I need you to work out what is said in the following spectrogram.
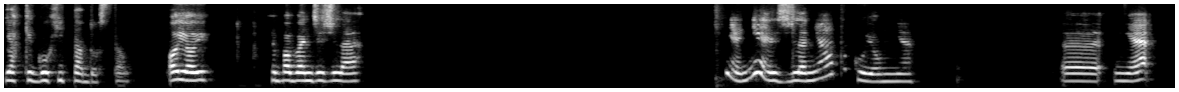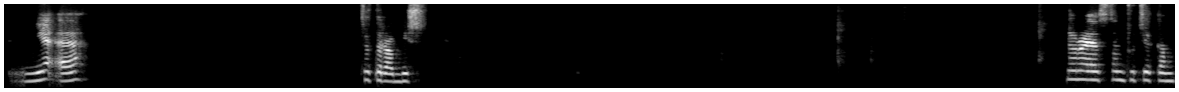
jakiego hita dostał. Ojoj, Chyba będzie źle. Nie, nie jest źle, nie atakują mnie. E, nie, nie, e. Co ty robisz? Dobra, ja stąd uciekam.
